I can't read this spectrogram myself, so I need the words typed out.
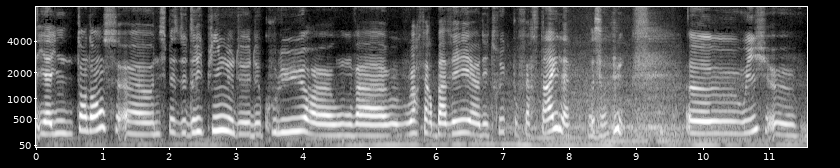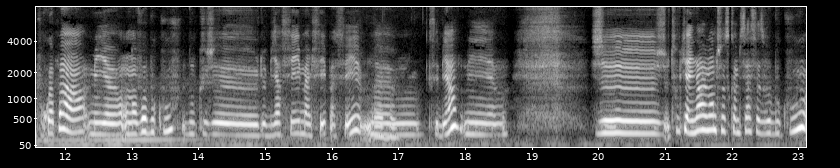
il y, a une tendance, euh, une espèce de dripping de, de coulure euh, où on va vouloir faire baver euh, des trucs pour faire style. Mhm. oui, pourquoi pas, hein, mais on en voit beaucoup. Donc je, le bien fait, mal fait, pas fait, mhm. c'est bien, mais je, trouve qu'il y a énormément de choses comme ça, ça se voit beaucoup.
